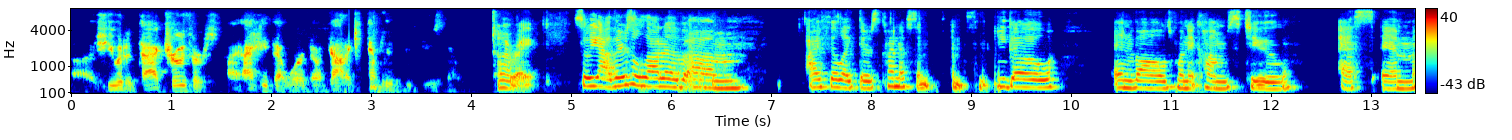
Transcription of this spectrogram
Uh, she would attack truthers. I, I, hate that word though. God, I can't believe we use that. All right. So yeah, there's a lot of. Um, I feel like there's kind of some, some ego involved when it comes to SM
